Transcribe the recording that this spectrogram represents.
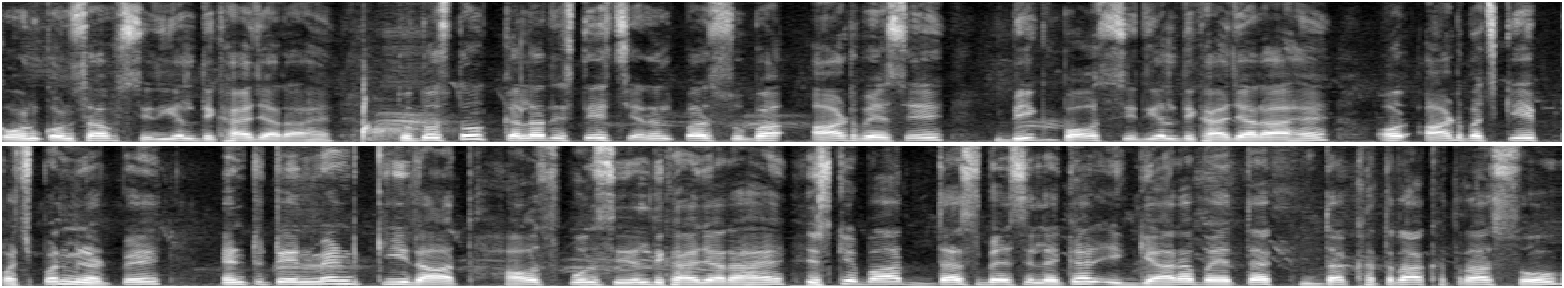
कौन कौन सा सीरियल दिखाया जा रहा है। तो दोस्तों, कलर रिश्ते चैनल पर सुबह आठ बजे से बिग बॉस सीरियल दिखाया जा रहा है और आठ बज के पचपन मिनट पे एंटरटेनमेंट की रात हाउसफुल सीरियल दिखाया जा रहा है। इसके बाद 10 बजे से लेकर 11 बजे तक द खतरा खतरा शो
